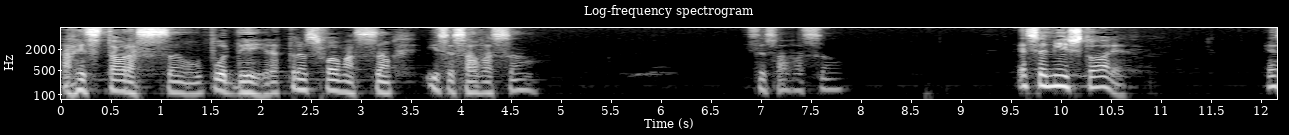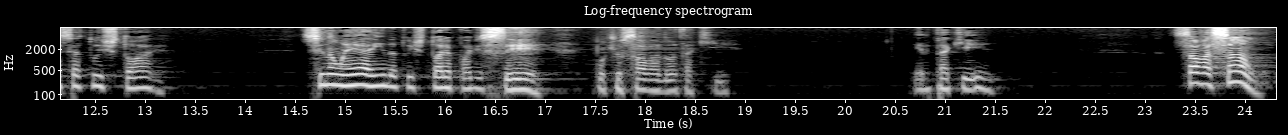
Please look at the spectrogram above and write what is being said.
A restauração, o poder, a transformação. Isso é salvação. Isso é salvação. Essa é a minha história. Essa é a tua história. Se não é ainda a tua história, pode ser, porque o Salvador está aqui. Ele está aqui. Salvação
